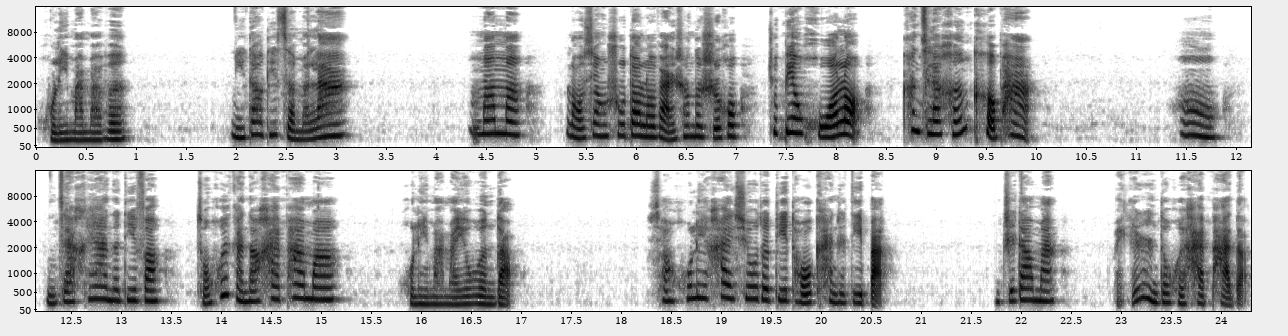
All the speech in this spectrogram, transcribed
狐狸妈妈问：“你到底怎么啦？”“妈妈，老橡树到了晚上的时候就变活了，看起来很可怕。”“哦，你在黑暗的地方总会感到害怕吗？”狐狸妈妈又问道。小狐狸害羞的低头看着地板。“你知道吗？每个人都会害怕的。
